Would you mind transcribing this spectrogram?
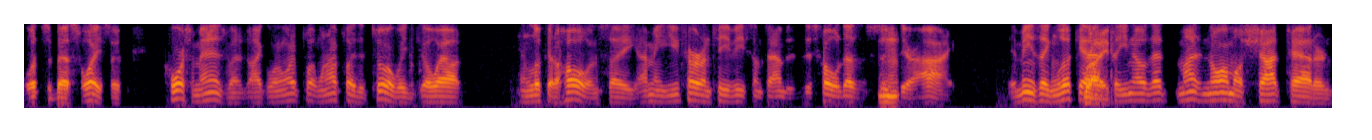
what's the best way. So, course management, like when I play when I play the tour, we go out and look at a hole and say, I mean, you've heard on TV sometimes that this hole doesn't suit mm-hmm. their eye. It means they can look at right. it and say, you know, that my normal shot pattern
